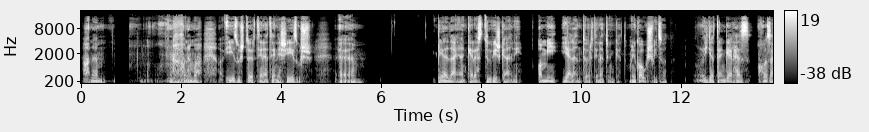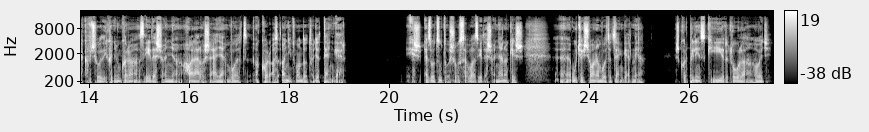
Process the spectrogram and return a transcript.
hanem, hanem a, a Jézus történetén és Jézus e, példáján keresztül vizsgálni a mi jelen történetünket, mondjuk Auschwitzot így a tengerhez hozzákapcsolódik, hogy amikor az édesanyja halálos ágyán volt, akkor az annyit mondott, hogy a tenger. És ez volt az utolsó szava az édesanyjának, és úgy, hogy soha nem volt a tengernél. És akkor Pilinszki ír róla, hogy,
